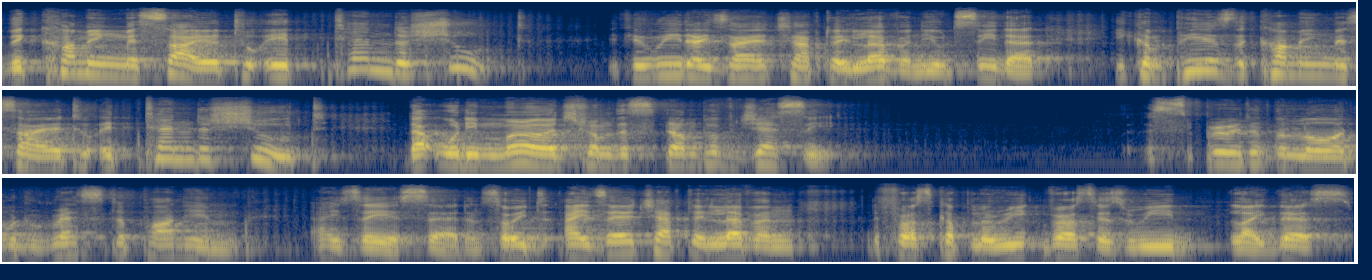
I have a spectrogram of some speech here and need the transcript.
the coming Messiah to a tender shoot. If you read Isaiah chapter 11, you would see that. He compares the coming Messiah to a tender shoot that would emerge from the stump of Jesse. The Spirit of the Lord would rest upon him, Isaiah said. And so Isaiah chapter 11, the first couple of re- verses read like this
